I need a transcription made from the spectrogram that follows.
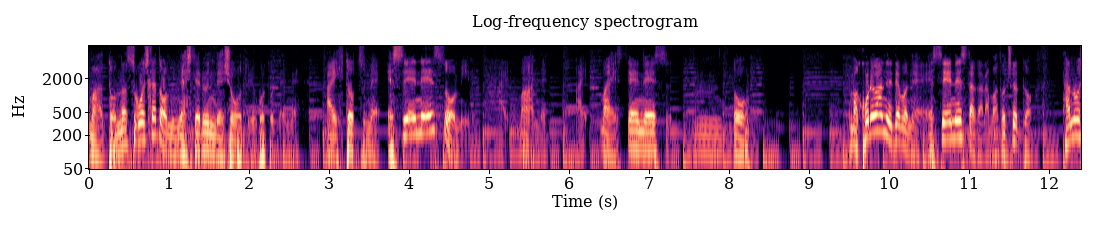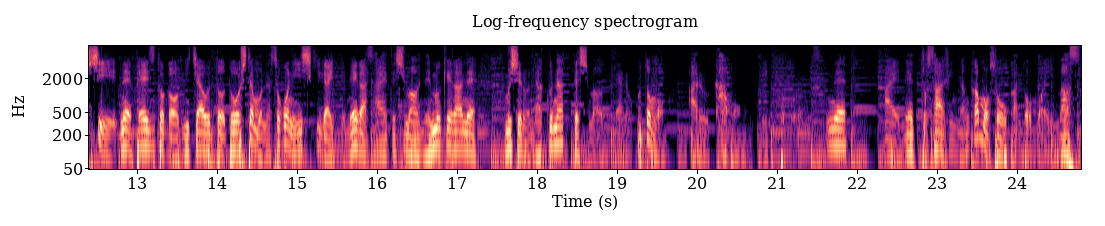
まあ、どんな過ごし方をみんなしてるんでしょうということでね。はい。一つ目、SNS を見る。はい。まあね。はい。まあ、SNS。うーんと、まあこれはね、でもね、SNS だから、まあどっちかというと、楽しいね、ページとかを見ちゃうと、どうしてもね、そこに意識がいって目が冴えてしまう、眠気がね、むしろなくなってしまうみたいなこともあるかもっていうところですね。はい、ネットサーフィンなんかもそうかと思います。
